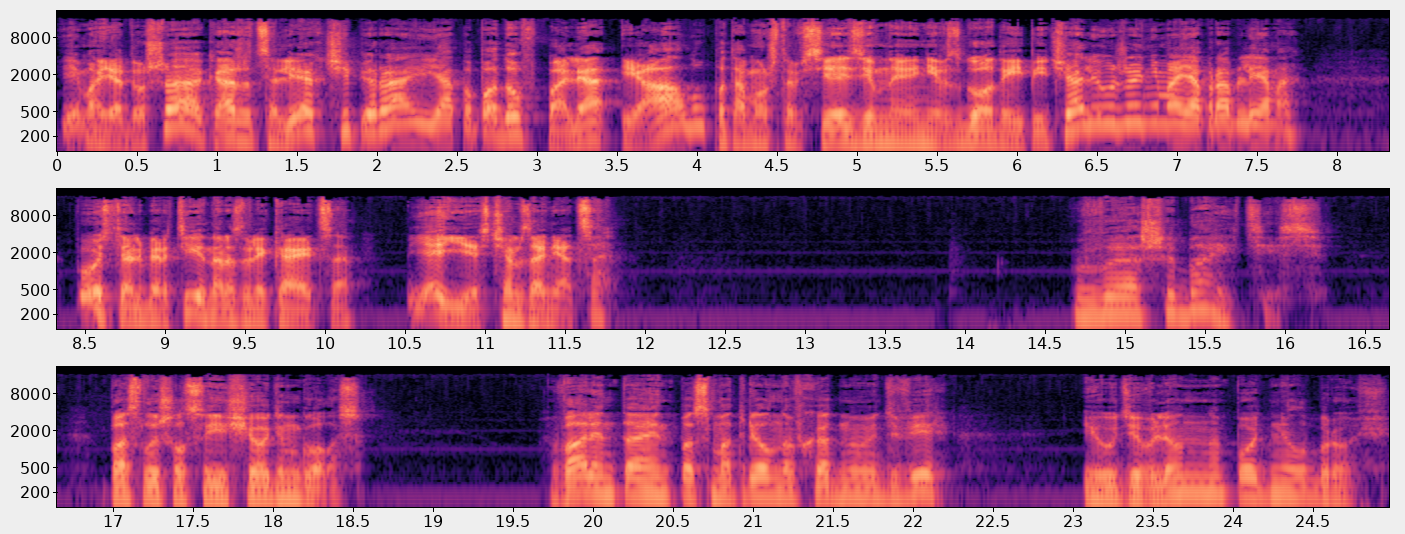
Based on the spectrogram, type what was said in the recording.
и моя душа окажется легче пера, и я попаду в поля и алу, потому что все земные невзгоды и печали уже не моя проблема. Пусть Альбертина развлекается, ей есть чем заняться. «Вы ошибаетесь», Послышался еще один голос. Валентайн посмотрел на входную дверь и удивленно поднял бровь.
